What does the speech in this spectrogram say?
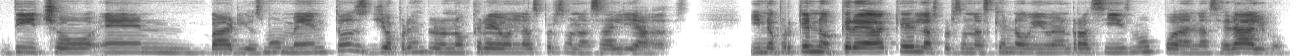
dicho en varios momentos, yo por ejemplo no creo en las personas aliadas. Y no porque no crea que las personas que no viven racismo puedan hacer algo.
